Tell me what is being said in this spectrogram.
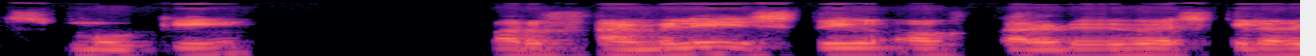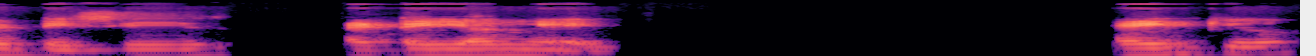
smoking, or family history of cardiovascular disease at a young age. Thank you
